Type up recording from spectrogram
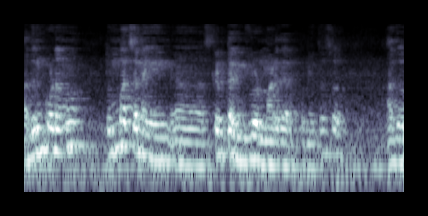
ಅದನ್ನ ಕೂಡ ತುಂಬಾ ಚೆನ್ನಾಗಿ ಸ್ಕ್ರಿಪ್ಟ್ ಅಲ್ಲಿ ಇನ್ಕ್ಲೂಡ್ ಮಾಡಿದ್ದಾರೆ ಪುನೀತ್. ಸೊ ಅದು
